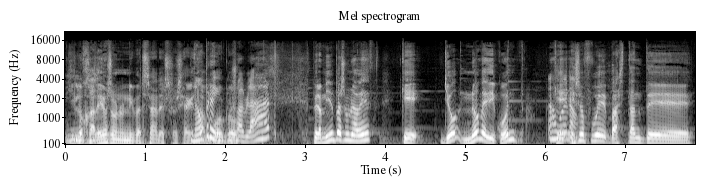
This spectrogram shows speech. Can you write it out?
Y los jadeos son universales, o sea que No, pero incluso hablar. Pero a mí me pasó una vez que yo no me di cuenta. Ah, que bueno. eso fue bastante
